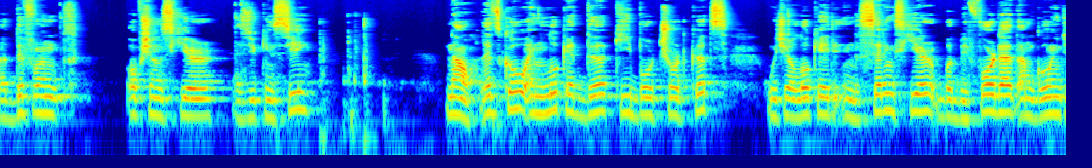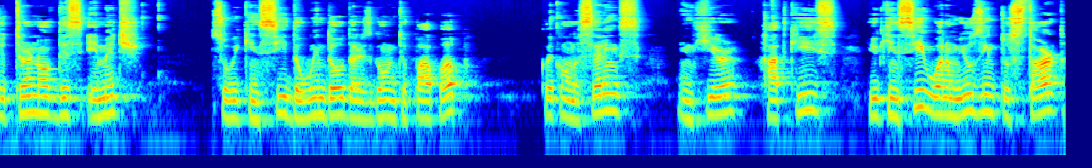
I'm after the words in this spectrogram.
uh, different options here as you can see now let's go and look at the keyboard shortcuts which are located in the settings here but before that I'm going to turn off this image so we can see the window that is going to pop up. Click on the settings and here hotkeys you can see what I'm using to start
